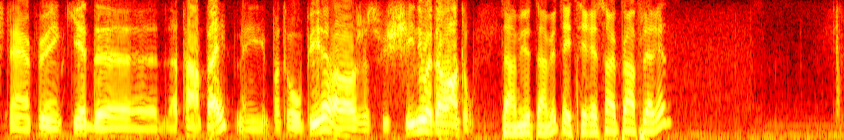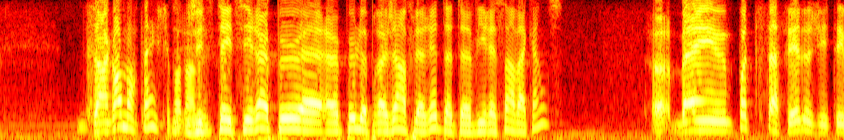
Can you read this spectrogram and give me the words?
J'étais un peu inquiet de, de la tempête, mais pas trop pire. Alors, je suis chez nous à Toronto. Tant mieux, tant mieux. T'as tiré ça un peu en Floride? Dis encore, Martin? Je t'ai pas entendu. J'ai dit t'as tiré un peu, euh, un peu le projet en Floride, de te virer ça en vacances? Euh, ben, pas tout à fait. là. J'ai été,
